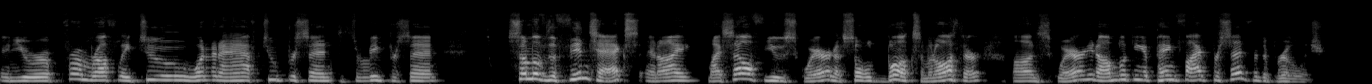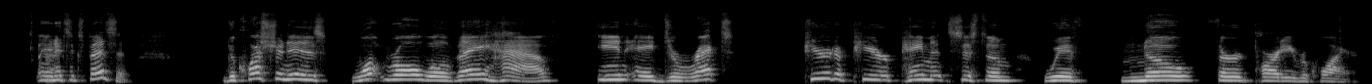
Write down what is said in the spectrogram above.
and Europe from roughly two, one and a half, two percent to three percent some of the fintechs, and I myself use Square and have sold books. I'm an author on Square. You know, I'm looking at paying 5% for the privilege, and right. it's expensive. The question is, what role will they have in a direct peer to peer payment system with no third party required?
